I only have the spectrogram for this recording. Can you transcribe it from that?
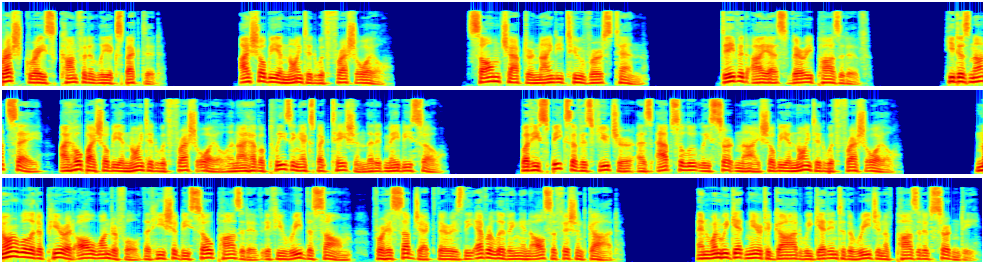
Fresh grace confidently expected. I shall be anointed with fresh oil. Psalm chapter 92 verse 10. David is very positive. He does not say, I hope I shall be anointed with fresh oil and I have a pleasing expectation that it may be so. But he speaks of his future as absolutely certain I shall be anointed with fresh oil. Nor will it appear at all wonderful that he should be so positive if you read the psalm, for his subject there is the ever-living and all-sufficient God. And when we get near to God we get into the region of positive certainty.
